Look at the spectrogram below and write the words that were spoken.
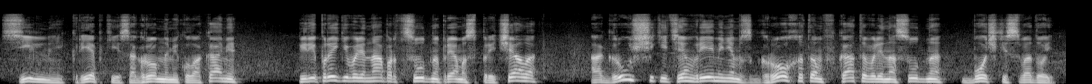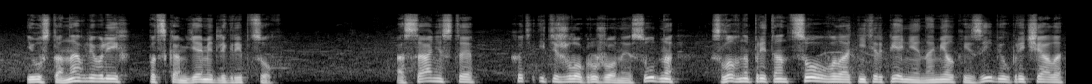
сильные, крепкие, с огромными кулаками, перепрыгивали на борт судна прямо с причала, а грузчики тем временем с грохотом вкатывали на судно бочки с водой и устанавливали их под скамьями для гребцов. Осанистая, хоть и тяжело груженное судно, словно пританцовывало от нетерпения на мелкой зыбе у причала,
